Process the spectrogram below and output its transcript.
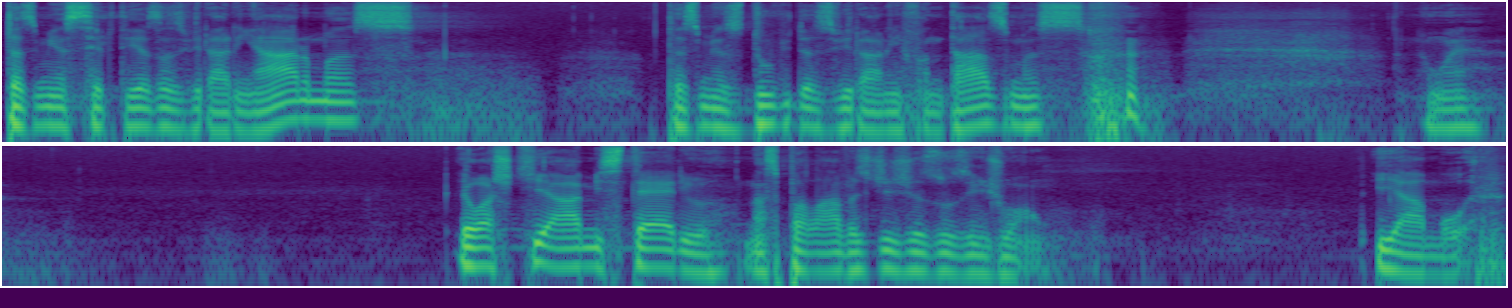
das minhas certezas virarem armas, das minhas dúvidas virarem fantasmas. Não é? Eu acho que há mistério nas palavras de Jesus em João. E há amor.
